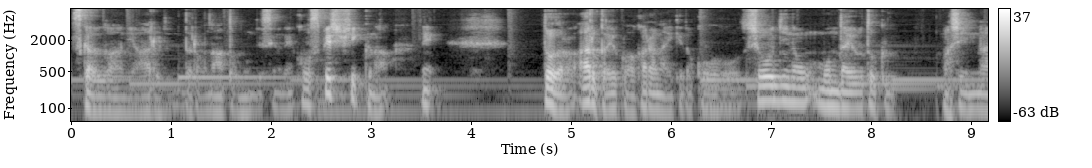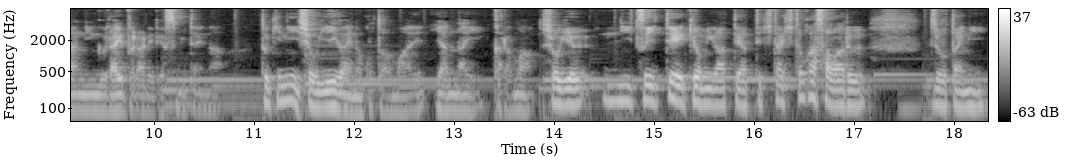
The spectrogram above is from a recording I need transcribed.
使う側にはあるんだろうなと思うんですよね。こう、 specific な、ね、どうだろう、あるかよくわからないけど、こう、将棋の問題を解くマシンラーニングライブラリですみたいな時に将棋以外のことはまあやんないから、まあ、将棋について興味があってやってきた人が触る状態に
